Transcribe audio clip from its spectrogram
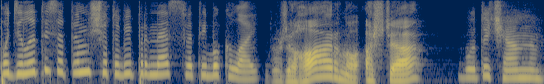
Поділитися тим, що тобі принес святий Миколай. Дуже гарно. А ще Бути чемним.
